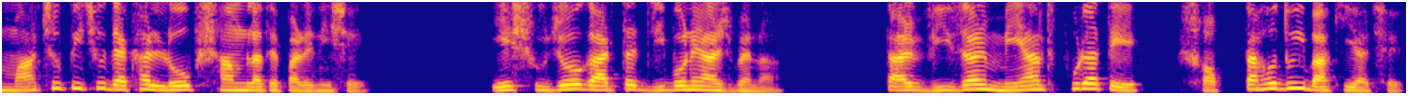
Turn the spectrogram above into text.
মাচু পিছু দেখার লোভ সামলাতে পারেনি সে। এ সুযোগ আর তার জীবনে আসবে না। তার ভিসার মেয়াদ ফুরাতে সপ্তাহ দুই বাকি আছে।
